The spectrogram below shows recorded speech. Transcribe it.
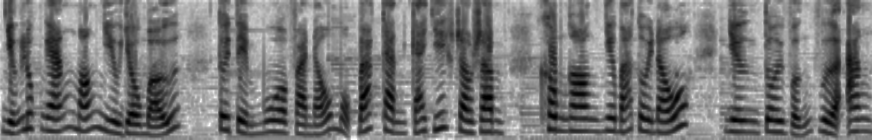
Những lúc ngán món nhiều dầu mỡ, tôi tìm mua và nấu một bát canh cá giết rau răm, không ngon như má tôi nấu, nhưng tôi vẫn vừa ăn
